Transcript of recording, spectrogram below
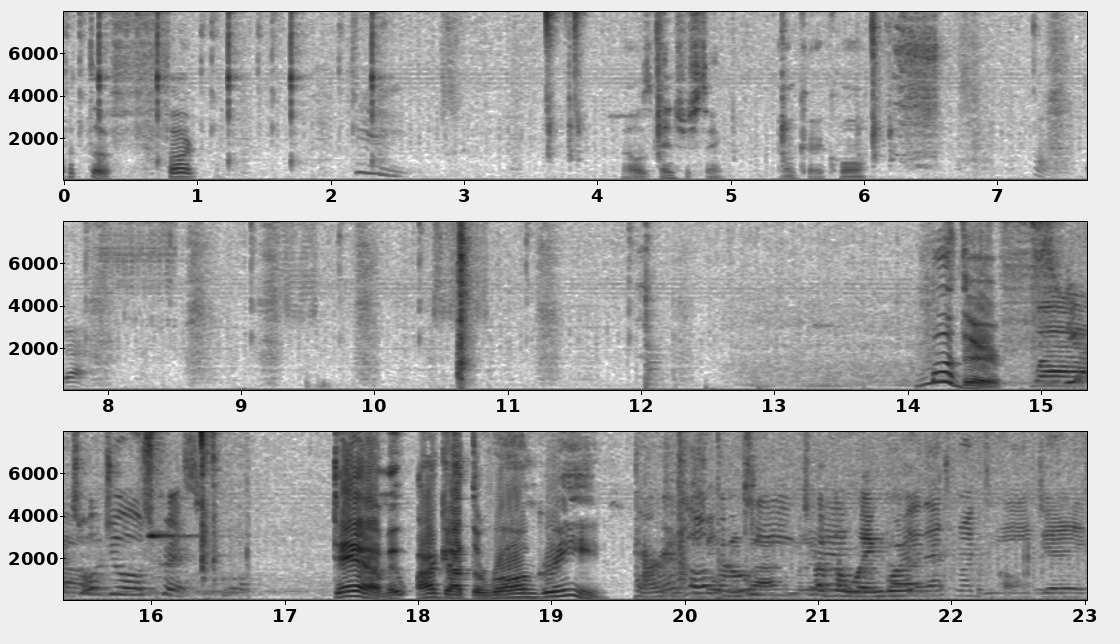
What the fuck? That was interesting. Okay, cool. Oh, that. Mother, Wow. I told you it was Chris. damn! It, I got the wrong green. Parents of the language. Yeah, that's my DJ.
